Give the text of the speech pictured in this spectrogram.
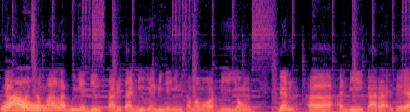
Gak kalah Wow. sama lagunya Dilestari tadi yang dinyanyiin sama Mawar Yong dan eh, Adi Kara itu ya.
